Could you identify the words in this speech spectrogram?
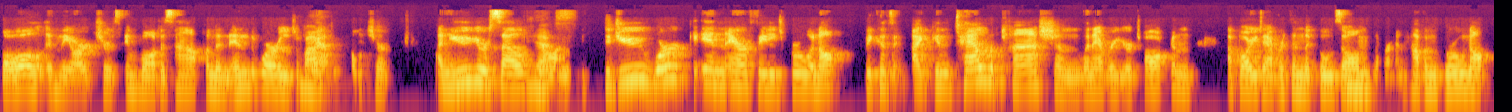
ball in the archers in what is happening in the world of yeah. agriculture. And you yourself, yes. now, did you work in airfield growing up? Because I can tell the passion whenever you're talking about everything that goes on mm-hmm. there and having grown up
